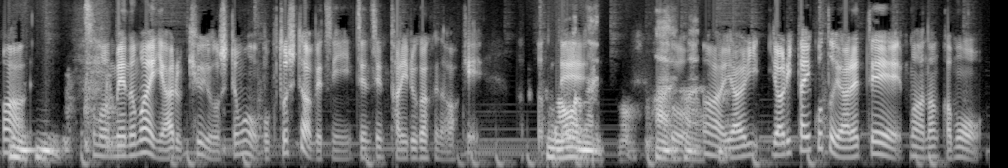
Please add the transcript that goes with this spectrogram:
まあその目の前にある給与としても、僕としては別に全然足りる額なわけ。だったので、いと。はいそう、はい。まあやり、やりたいことやれて、まあなんかもう、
